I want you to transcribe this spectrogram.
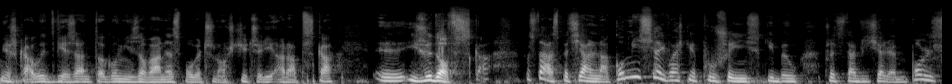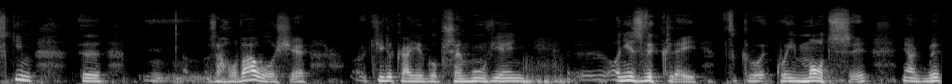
mieszkały dwie zantagonizowane społeczności, czyli arabska y, i żydowska. Została specjalna komisja i właśnie Pruszyński był przedstawicielem polskim. Y, zachowało się kilka jego przemówień o niezwykłej mocy, jakby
